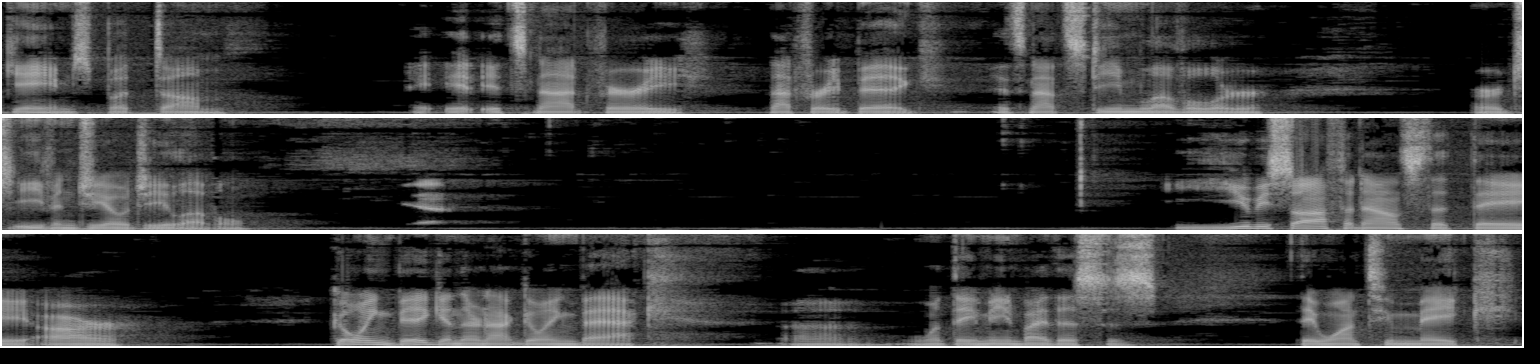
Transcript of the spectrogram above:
games, but um, it, it's not very not very big. It's not Steam level or or even GOG level. Yeah. Ubisoft announced that they are going big and they're not going back. Uh, what they mean by this is they want to make,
